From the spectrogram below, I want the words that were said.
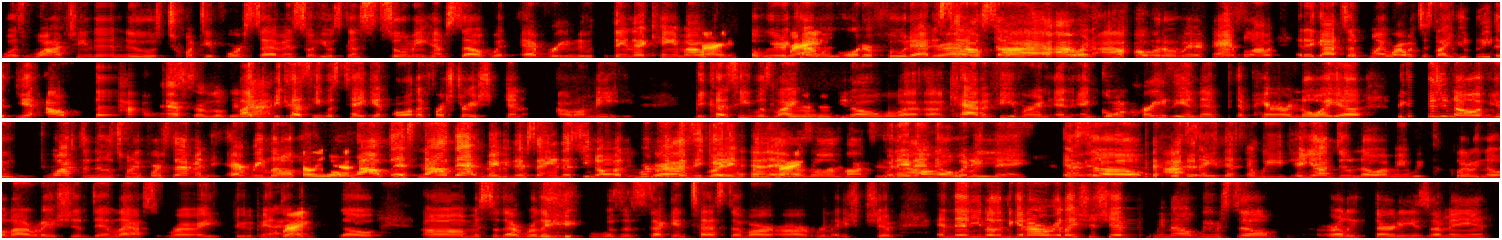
was watching the news 24 7 so he was consuming himself with every new thing that came out Right. but we were the kind Right. we order food at had to Girl, sit outside COVID- I for was an hour COVID awareness. and blah, blah and it got to a point where i was just like you need to get out the house Absolutely like not. because he was taking all the frustration out on me. Because he was like, Mm. you know, what, uh, cabin fever and, and, and going crazy, and then the paranoia. Because you know, if you watch the news twenty four seven, every little Oh, yeah. now this, now that, maybe they're saying this. You know, we're at the beginning when down they Right. Amazon boxes when they didn't know all anything. And so I say this, and we and y'all do know. I mean, we clearly know a lot of relationships didn't last right through the pandemic. Right. So um, and so that really was a second test of our, our relationship. And then, you know, the beginning of our relationship, you know, we were still early 30s. I mean,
